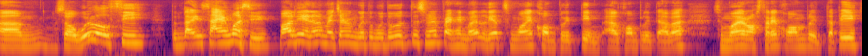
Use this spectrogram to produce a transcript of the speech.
Um, so we will see tentang ini sayang banget sih. Padahal ini adalah match yang gue tunggu-tunggu tuh sebenarnya pengen banget lihat semuanya complete tim, uh, complete apa, semuanya rosternya complete. Tapi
